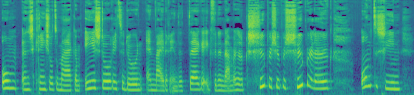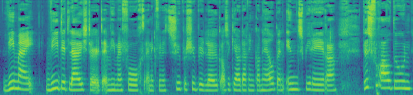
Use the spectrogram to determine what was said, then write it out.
om een screenshot te maken, in je story te doen en mij erin te taggen. Ik vind het namelijk super, super, super leuk om te zien wie, mij, wie dit luistert en wie mij volgt. En ik vind het super, super leuk als ik jou daarin kan helpen en inspireren. Dus vooral doen.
